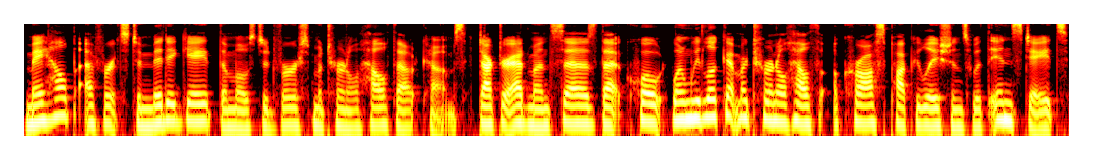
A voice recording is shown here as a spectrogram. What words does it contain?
may help efforts to mitigate the most adverse maternal health outcomes. Dr. Admon says that, quote, when we look at maternal health across populations within states, states,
